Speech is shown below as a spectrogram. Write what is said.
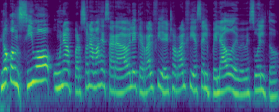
no, concibo una persona más desagradable que Ralphie. De hecho, Ralphie es el pelado de bebé suelto,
